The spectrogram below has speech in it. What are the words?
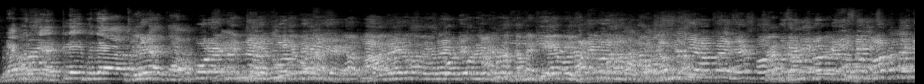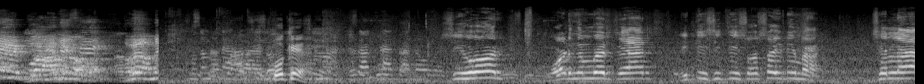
બરાબર છે? એટલે એ બધા કોર્પોરેટ ને થયા. કોર્પોરેટરને રજૂઆત કરીએ. એટલા તમે કેવી મારી આપે. છે કોર્પોરેટરો કે તમે મત કોને આપ્યો? હવે અમે ઓકે. સિહોર વોર્ડ નંબર ચાર રીતિ સિટી સોસાયટીમાં છેલ્લા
